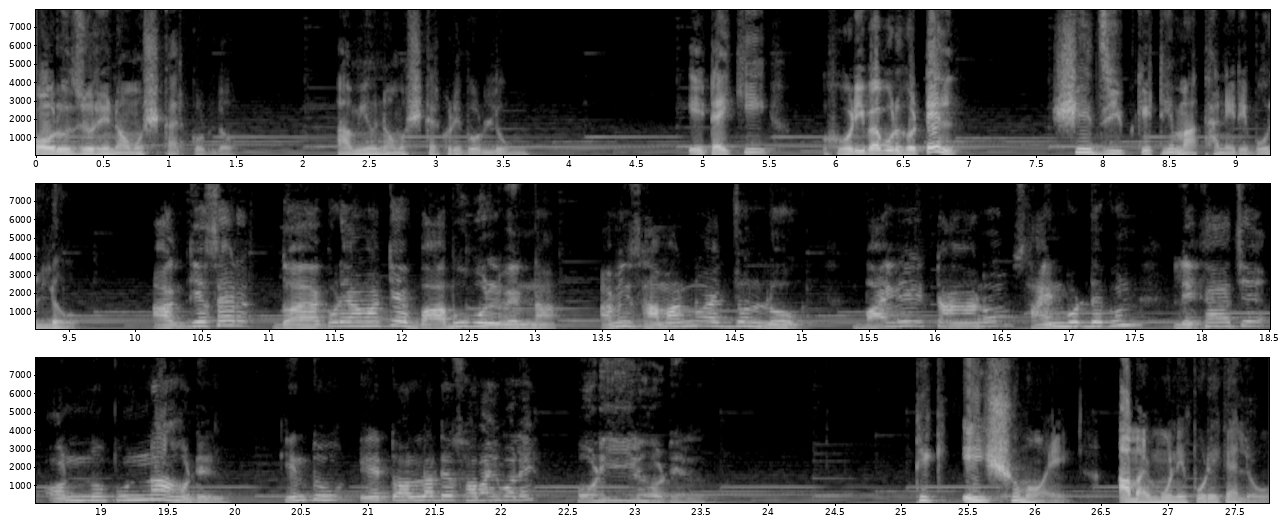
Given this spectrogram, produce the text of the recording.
করজোরে নমস্কার করল। আমিও নমস্কার করে বললুম এটাই কি হরিবাবুর হোটেল? সে জিভ কেটে মাথা নেড়ে বলল আজ্ঞে স্যার দয়া করে আমাকে বাবু বলবেন না। আমি সামান্য একজন লোক। বাইরে টাঙানো সাইনবোর্ড দেখুন লেখা আছে অন্নপূর্ণা হোটেল। কিন্তু এ তল্লাটে সবাই বলে হরির হোটেল। ঠিক এই সময় আমার মনে পড়ে গেল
